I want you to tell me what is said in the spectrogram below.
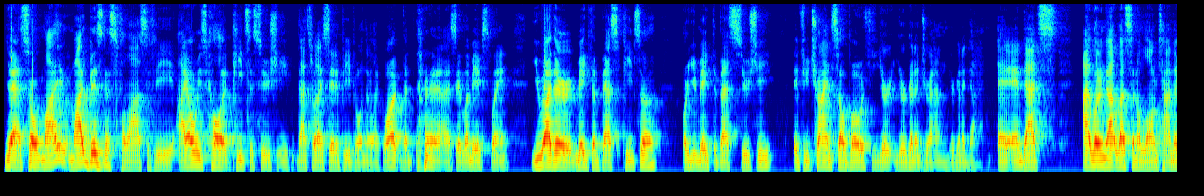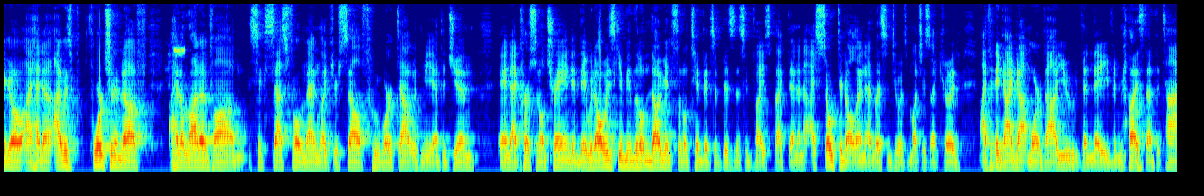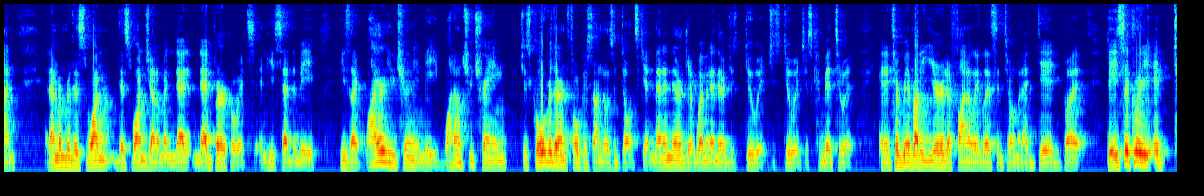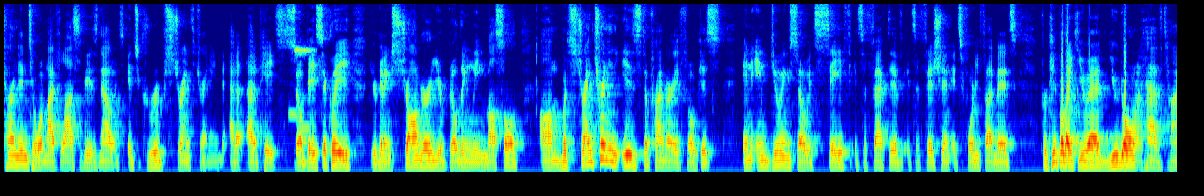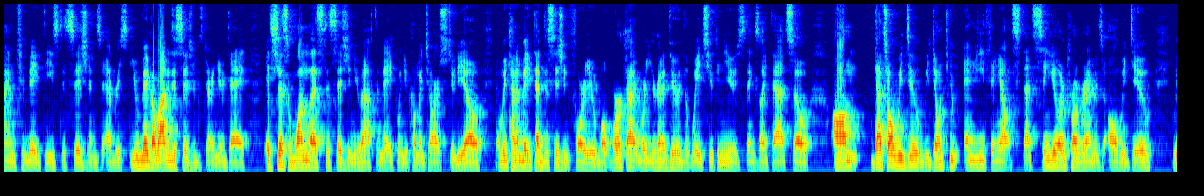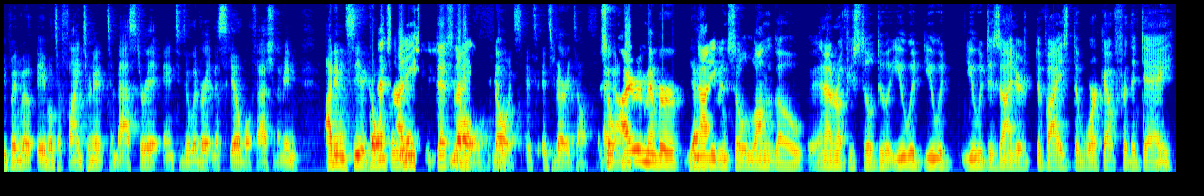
Yeah, so my my business philosophy, I always call it pizza sushi. That's what I say to people, and they're like, "What?" I say, "Let me explain. You either make the best pizza or you make the best sushi. If you try and sell both, you're you're gonna drown. You're gonna die. And, and that's I learned that lesson a long time ago. I had a I was fortunate enough. I had a lot of um, successful men like yourself who worked out with me at the gym and I personal trained, and they would always give me little nuggets, little tidbits of business advice back then. And I soaked it all in. I listened to as much as I could. I think I got more value than they even realized at the time. And I remember this one, this one gentleman, Ned, Ned Berkowitz, and he said to me, he's like, why are you training me? Why don't you train? Just go over there and focus on those adults. Get men in there, get women in there. Just do it. Just do it. Just commit to it. And it took me about a year to finally listen to him, and I did. But basically, it turned into what my philosophy is now. It's it's group strength training at a, at a pace. So basically, you're getting stronger. You're building lean muscle. Um, but strength training is the primary focus. And in doing so, it's safe, it's effective, it's efficient, it's 45 minutes for people like you, Ed, you don't have time to make these decisions every. You make a lot of decisions during your day. It's just one less decision you have to make when you come into our studio, and we kind of make that decision for you. What workout, what you're going to do, the weights you can use, things like that. So um, that's all we do. We don't do anything else. That singular program is all we do. We've been able to fine tune it, to master it, and to deliver it in a scalable fashion. I mean, I didn't see it going That's for not me. Easy. That's no, not no. It's it's it's very tough. So and, uh, I remember yeah. not even so long ago, and I don't know if you still do it. You would you would you would design or devise the workout for the day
